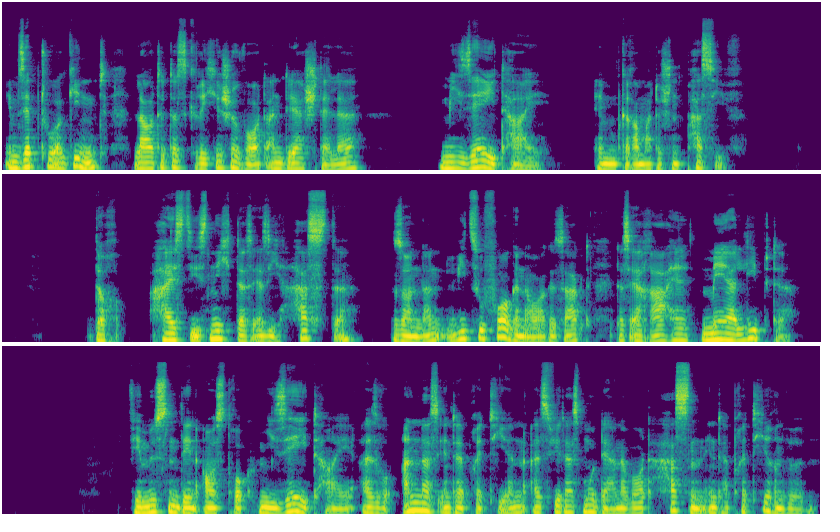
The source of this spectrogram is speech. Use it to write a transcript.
Im Septuagint lautet das griechische Wort an der Stelle Miseitai im grammatischen Passiv. Doch heißt dies nicht, dass er sie hasste, sondern, wie zuvor genauer gesagt, dass er Rahel mehr liebte. Wir müssen den Ausdruck Miseitai also anders interpretieren, als wir das moderne Wort hassen interpretieren würden.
